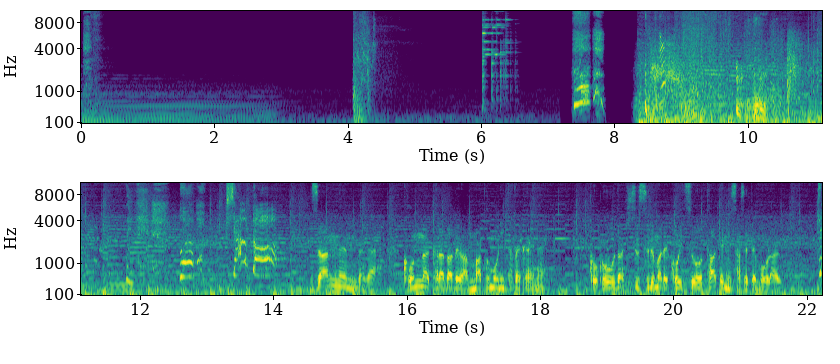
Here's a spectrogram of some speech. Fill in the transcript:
シ残念だがこんな体ではまともに戦えない。ここを脱出するまでこいつを盾にさせてもらう。ゼロ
